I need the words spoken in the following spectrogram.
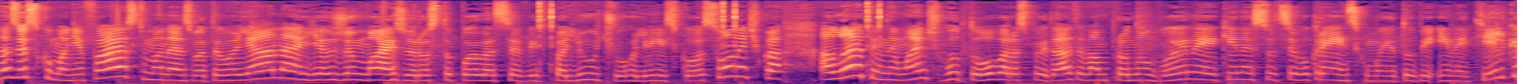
На зв'язку Маніфест. Мене звати Уляна. Я вже майже розтопилася від палючого львівського сонечка, але тим не менш готова розповідати вам про новини, які несуться в українському Ютубі і не тільки.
